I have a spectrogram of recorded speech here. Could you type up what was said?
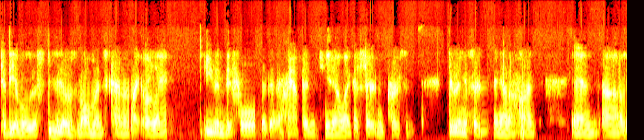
to be able to see those moments, kind of like, or like even before they're going to happen. You know, like a certain person doing a certain thing on a hunt and um,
